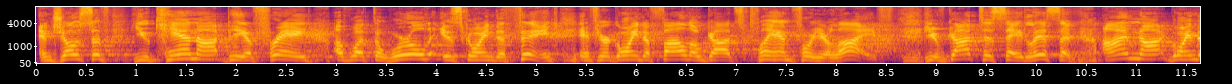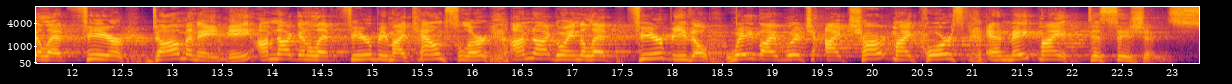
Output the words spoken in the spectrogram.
And Joseph, you cannot be afraid of what the world is going to think if you're going to follow God's plan for your life. You've got to say, listen, I'm not going to let fear dominate me. I'm not going to let fear be my counselor. I'm not going to let fear be the way by which I chart my course and make my decisions.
